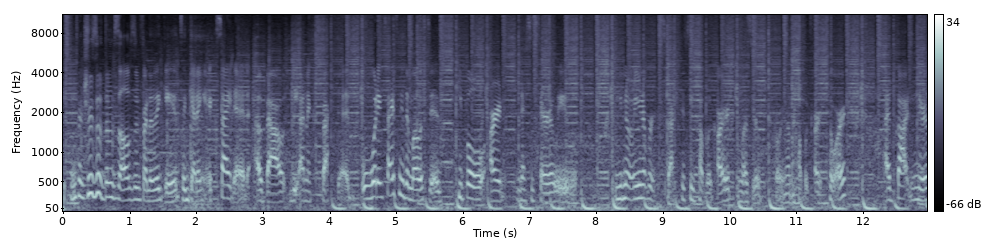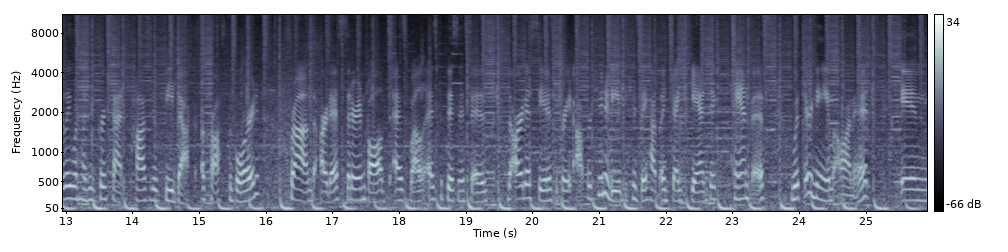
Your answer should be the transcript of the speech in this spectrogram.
taking pictures of themselves in front of the gates and getting excited about the unexpected. What excites me the most is people aren't necessarily you know, you never expect to see public art unless you're going on a public art tour. I've gotten nearly 100% positive feedback across the board from the artists that are involved as well as the businesses. The artists see it as a great opportunity because they have a gigantic canvas with their name on it in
